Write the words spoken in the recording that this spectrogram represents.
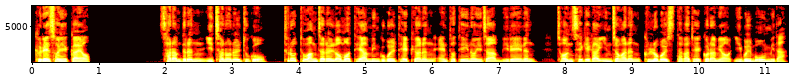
그래서일까요? 사람들은 이찬원을 두고 트로트 왕자를 넘어 대한민국을 대표하는 엔터테이너이자 미래에는 전 세계가 인정하는 글로벌 스타가 될 거라며 입을 모읍니다.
